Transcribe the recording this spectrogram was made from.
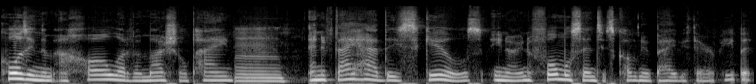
causing them a whole lot of emotional pain. Mm. And if they had these skills, you know, in a formal sense, it's cognitive behavior therapy, but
